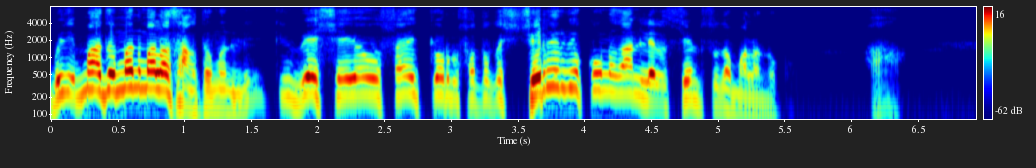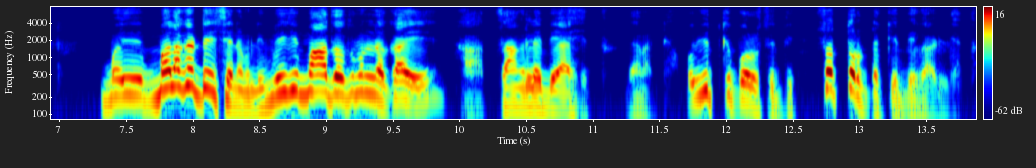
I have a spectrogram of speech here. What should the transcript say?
म्हणजे माझं मन मला सांगतं म्हणली की वेश व्यवसाय करून स्वतःचं शरीर विकून आणलेलं सेंटसुद्धा मला नको. हा. म्हणजे मला काय टेन्शन आहे म्हणली? म्हणजे माझं म्हणलं काय हां हा चांगले बी आहेत ध्यानात ठेवा पण इतकी परिस्थिती सत्तर टक्के बिघडल्यात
